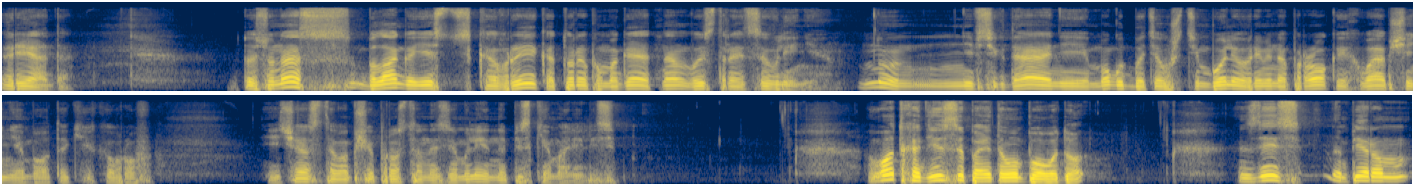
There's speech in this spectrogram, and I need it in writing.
ряда. То есть у нас, благо, есть ковры, которые помогают нам выстроиться в линию. Ну, не всегда они могут быть, а уж тем более во времена пророка их вообще не было таких ковров. И часто вообще просто на земле и на песке молились. Вот хадисы по этому поводу. Здесь на первом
